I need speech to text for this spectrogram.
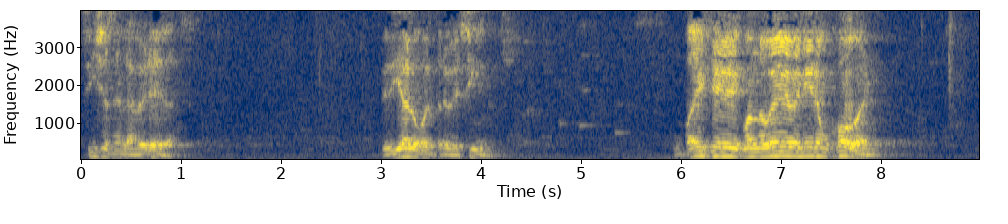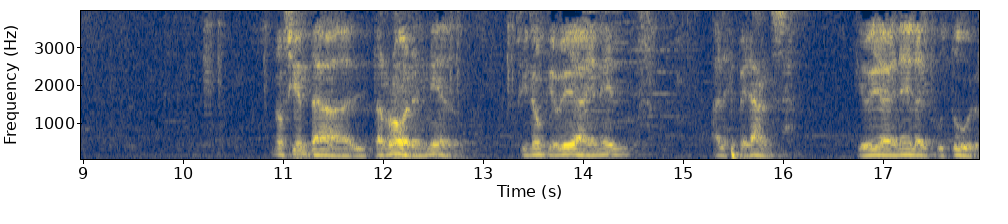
sillas en las veredas, de diálogo entre vecinos. Un país que cuando ve venir a un joven no sienta el terror, el miedo, sino que vea en él a la esperanza, que vea en él al futuro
